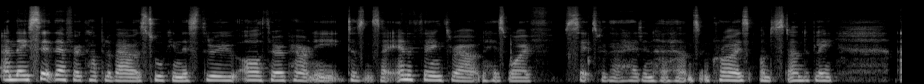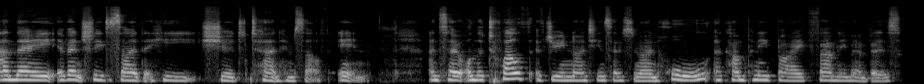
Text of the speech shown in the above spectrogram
And they sit there for a couple of hours talking this through. Arthur apparently doesn't say anything throughout, and his wife sits with her head in her hands and cries, understandably. And they eventually decide that he should turn himself in. And so on the 12th of June 1979, Hall, accompanied by family members,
